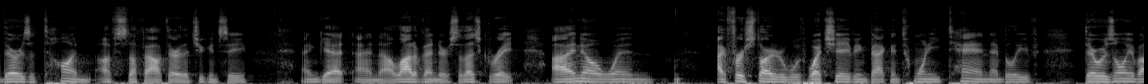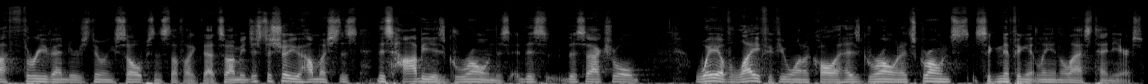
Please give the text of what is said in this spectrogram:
there is a ton of stuff out there that you can see and get, and a lot of vendors. So that's great. I know when I first started with wet shaving back in 2010, I believe there was only about three vendors doing soaps and stuff like that. So I mean, just to show you how much this this hobby has grown, this this this actual way of life, if you want to call it, has grown. It's grown significantly in the last 10 years.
